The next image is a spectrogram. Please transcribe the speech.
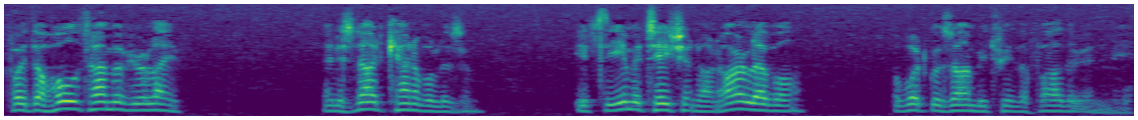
for the whole time of your life. And it's not cannibalism. It's the imitation on our level of what goes on between the Father and me.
